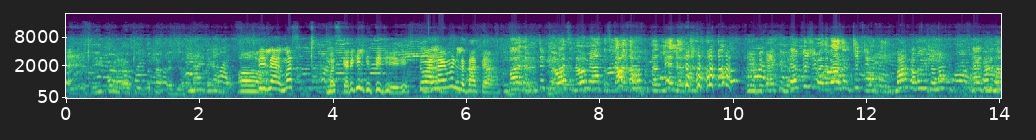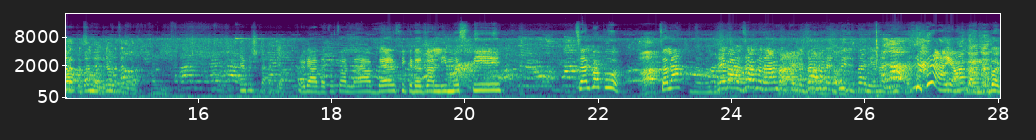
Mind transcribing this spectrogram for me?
ते कांदा असेल तर टाकायची असते. तिला मस मस्करी केली तिची. तुम्हाला नाही म्हणलं तात्या? बाजारात चिठ्ठी वाचलं मी आताच कांदा होता त्यात लिहिलेलं. मी काय केलं? त्या पिशवीमध्ये बाजारात चिठ्ठी होती. बारका बघितलं नाही नाही कांदा वाटतं संपलं तेवढं तेवढं. त्या पिशवी टाका त्या. राधाचा चाललाय अभ्यास इकडे चालली मस्ती. चल बापू. चला. हे बाबा जा बरं अंधार पडला. जा म्हणायची पहिलीच बारी आहे माझी. आई, बघ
